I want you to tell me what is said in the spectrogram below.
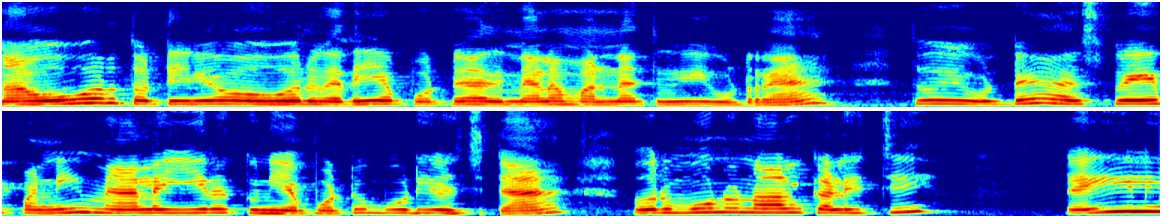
நான் ஒவ்வொரு தொட்டிலையும் ஒவ்வொரு விதையை போட்டு அது மேலே மண்ணை தூவி விட்றேன். தூவி விட்டு அதை ஸ்ப்ரே பண்ணி மேலே ஈர துணியை போட்டு மூடி வச்சுட்டேன். ஒரு மூணு நாள் கழித்து டெய்லி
